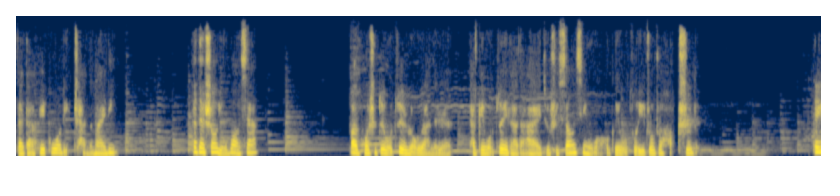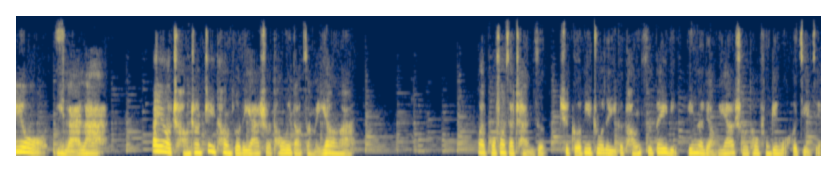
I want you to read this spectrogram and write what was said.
在大黑锅里铲的麦粒，她在烧油爆虾。外婆是对我最柔软的人。她给我最大的爱就是相信我和给我做一桌桌好吃的。哎呦，你来啦！爱要尝尝这趟做的鸭舌头味道怎么样啊？外婆放下铲子，去隔壁桌的一个搪瓷杯里拎了两个鸭舌头分给我和姐姐。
